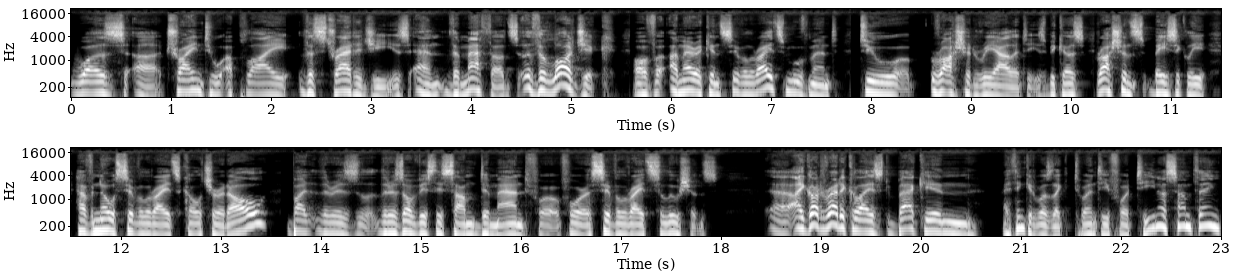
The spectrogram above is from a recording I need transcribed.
was uh, trying to apply the strategies and the methods, the logic of American civil rights movement to Russian realities because Russians basically have no civil rights culture at all but there is there is obviously some demand for for civil rights solutions uh, I got radicalized back in I think it was like 2014 or something.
